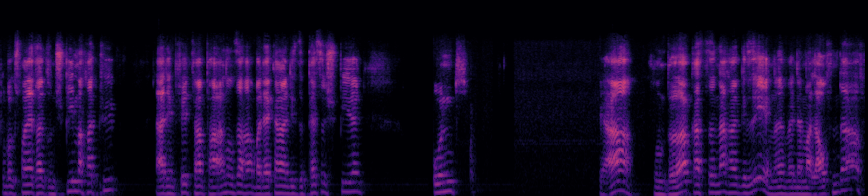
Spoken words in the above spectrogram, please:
drüber gesprochen, hat halt so ein Spielmacher-Typ. Ja, dem fehlt zwar ein paar andere Sachen, aber der kann halt diese Pässe spielen. Und ja, so ein Burke hast du nachher gesehen, ne? wenn er mal laufen darf.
